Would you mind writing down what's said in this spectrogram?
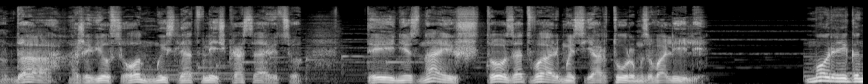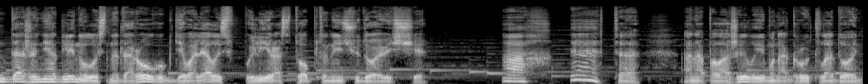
«Да», — оживился он, мысли отвлечь красавицу, «ты не знаешь, что за тварь мы с Яртуром завалили?» Морриган даже не оглянулась на дорогу, где валялось в пыли растоптанное чудовище. «Ах, это...» — она положила ему на грудь ладонь.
